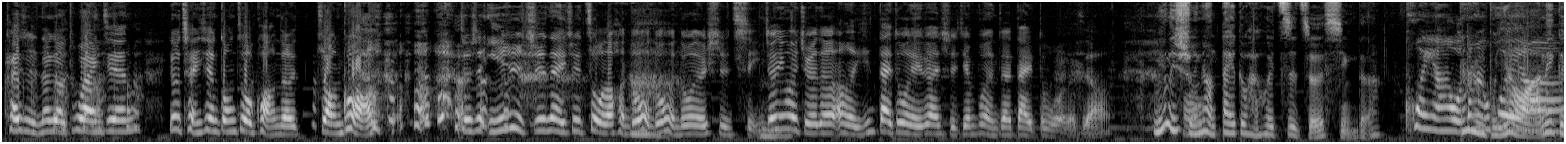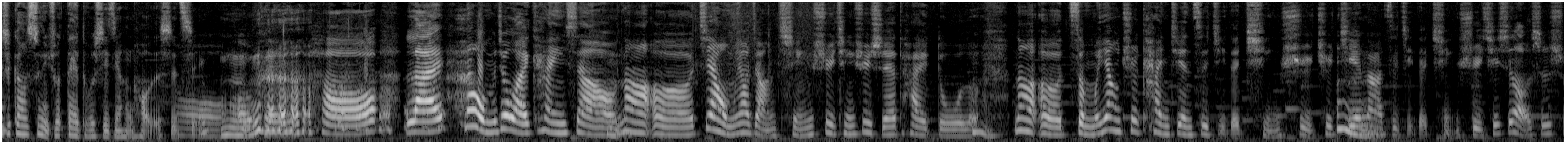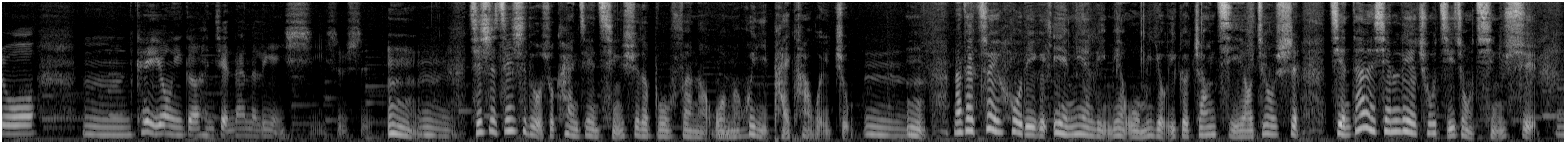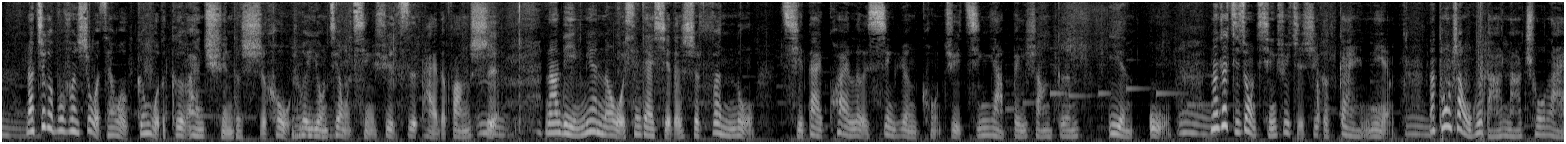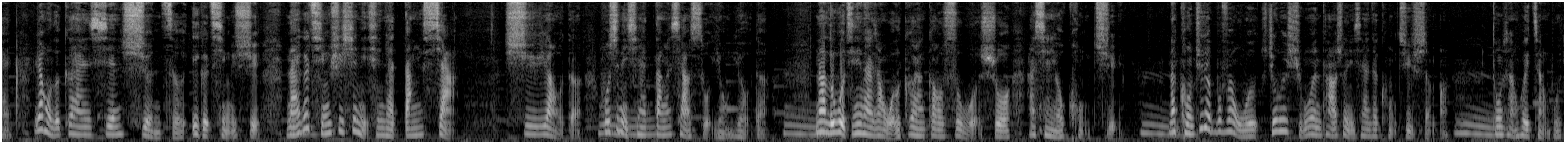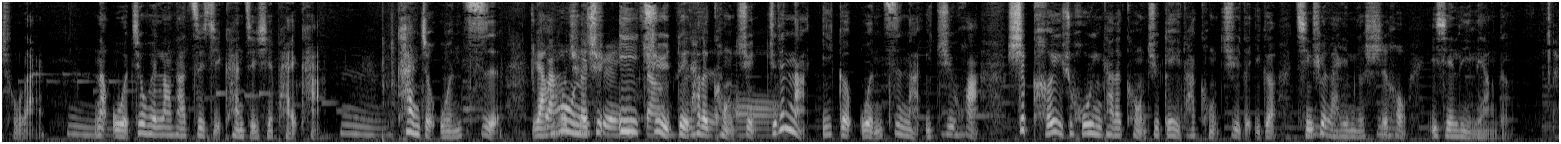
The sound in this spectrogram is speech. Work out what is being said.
开始，那个突然间又呈现工作狂的状况，就是一日之内去做了很多很多很多的事情，就因为觉得呃已经怠惰了一段时间，不能再怠惰了，这样。因为你属于那种怠惰还会自责型的。会啊，我当然会啊。不要啊，那个是告诉你说带多是一件很好的事情。Oh, OK，好，来，那我们就来看一下哦。嗯、那呃，既然我们要讲情绪，情绪实在太多了。嗯、那呃，怎么样去看见自己的情绪，去接纳自己的情绪？嗯、其实老师说。嗯，可以用一个很简单的练习，是不是？嗯嗯，其实这次的我说看见情绪的部分呢，嗯、我们会以牌卡为主。嗯嗯，那在最后的一个页面里面，我们有一个章节哦，就是简单的先列出几种情绪。嗯，那这个部分是我在我跟我的个案群的时候，我会用这种情绪自拍的方式。嗯、那里面呢，我现在写的是愤怒。期待、快乐、信任、恐惧、惊讶、悲伤跟厌恶。嗯，那这几种情绪只是一个概念。嗯，那通常我会把它拿出来，让我的个案先选择一个情绪，哪一个情绪是你现在当下需要的，或是你现在当下所拥有的。嗯，那如果今天来讲，我的个案告诉我说他现在有恐惧，嗯，那恐惧的部分，我就会询问他说你现在在恐惧什么？嗯，通常会讲不出来。嗯，那我就会让他自己看这些牌卡，嗯，看着文字，然后呢去依据对他的恐惧，觉得哪一个文字哪一句话是可以去呼应他的恐惧，给予他恐惧的一个情绪来临的时候一些力量的。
